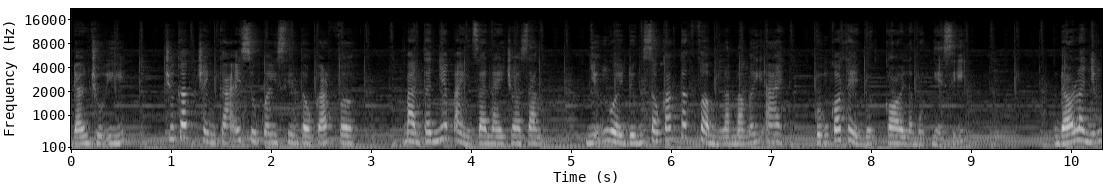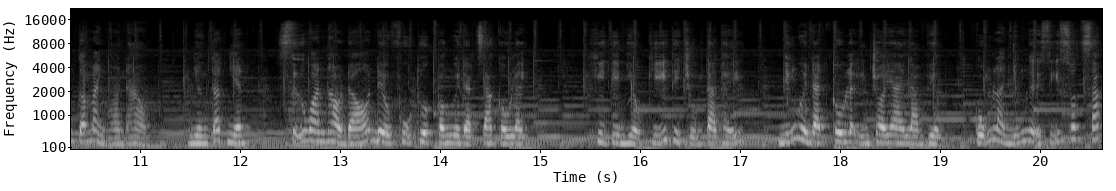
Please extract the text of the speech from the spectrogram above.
Đáng chú ý, trước các tranh cãi xung quanh Cinetographer, bản thân nhiếp ảnh gia này cho rằng những người đứng sau các tác phẩm làm bằng AI cũng có thể được coi là một nghệ sĩ. Đó là những tấm ảnh hoàn hảo, nhưng tất nhiên, sự hoàn hảo đó đều phụ thuộc vào người đặt ra câu lệnh. Khi tìm hiểu kỹ thì chúng ta thấy, những người đặt câu lệnh cho AI làm việc cũng là những nghệ sĩ xuất sắc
